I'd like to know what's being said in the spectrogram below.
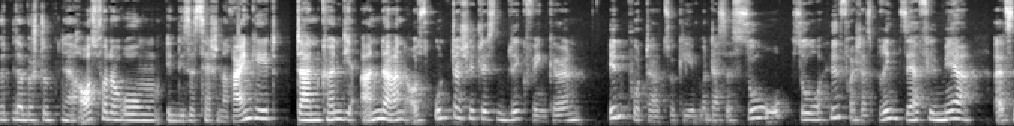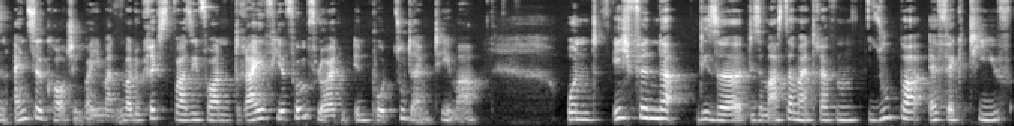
mit einer bestimmten Herausforderung in diese Session reingeht, dann können die anderen aus unterschiedlichsten Blickwinkeln Input dazu geben. Und das ist so, so hilfreich. Das bringt sehr viel mehr als ein Einzelcoaching bei jemandem, weil du kriegst quasi von drei, vier, fünf Leuten Input zu deinem Thema. Und ich finde diese, diese Mastermind-Treffen super effektiv.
